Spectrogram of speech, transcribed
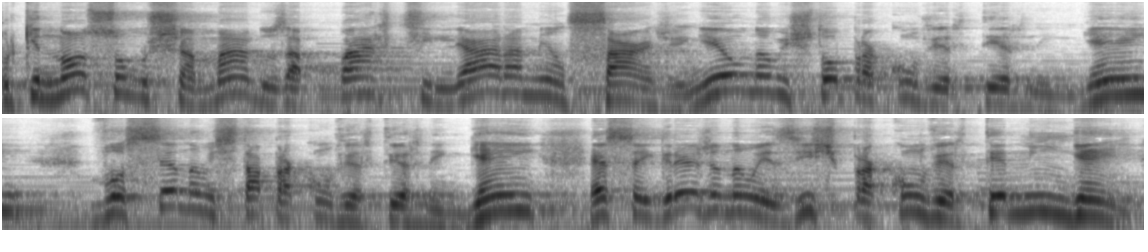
porque nós somos chamados a partilhar a mensagem. Eu não estou para converter ninguém, você não está para converter ninguém, essa igreja não existe para converter ninguém.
